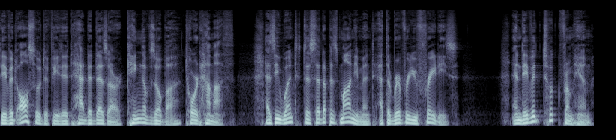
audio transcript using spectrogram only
David also defeated Hadadezer, king of Zobah, toward Hamath, as he went to set up his monument at the river Euphrates. And David took from him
